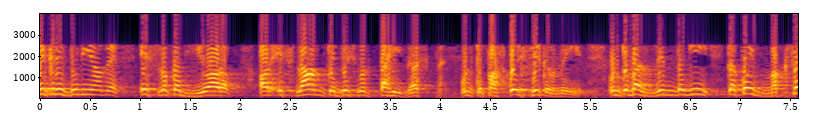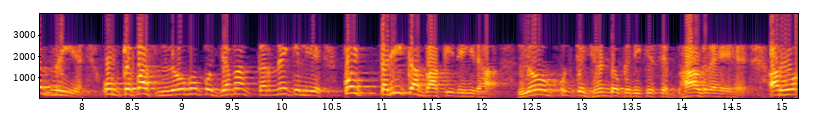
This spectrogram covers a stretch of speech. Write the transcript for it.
فکری دنیا میں اس وقت یورپ اور اسلام کے دشمن تہی دست ہیں۔ ان کے پاس کوئی فکر نہیں ہے۔ ان کے پاس زندگی کا کوئی مقصد نہیں ہے۔ ان کے پاس لوگوں کو جمع کرنے کے لیے کوئی طریقہ باقی نہیں رہا۔ لوگ ان کے جھنڈوں کے نیچے سے بھاگ رہے ہیں اور وہ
